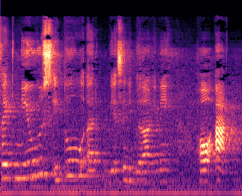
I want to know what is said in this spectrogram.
Fake news itu uh, biasa dibilang ini hoax.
